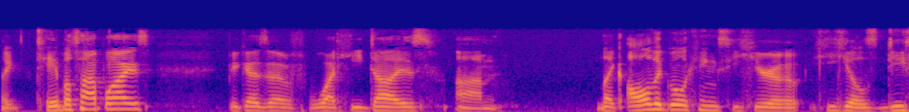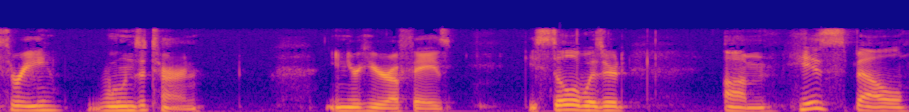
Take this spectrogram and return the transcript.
like tabletop wise, because of what he does. Um, like all the Ghoul Kings, he hero he heals D three wounds a turn in your hero phase. He's still a wizard. Um, his spell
